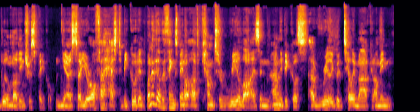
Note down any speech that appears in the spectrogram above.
will not interest people. You know, so your offer has to be good. And one of the other things, Ben, I've come to realize, and only because a really good telemarketer, I mean,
